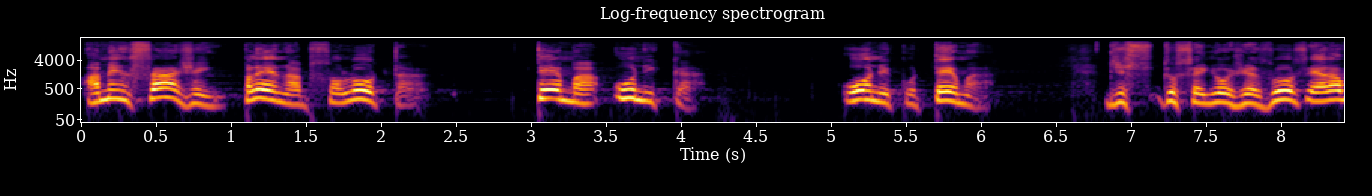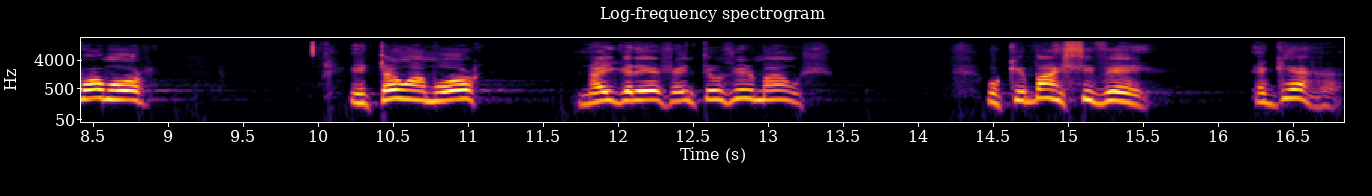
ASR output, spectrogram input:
A mensagem plena, absoluta, tema única, único tema de, do Senhor Jesus era o amor. Então, amor na igreja entre os irmãos. O que mais se vê é guerra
